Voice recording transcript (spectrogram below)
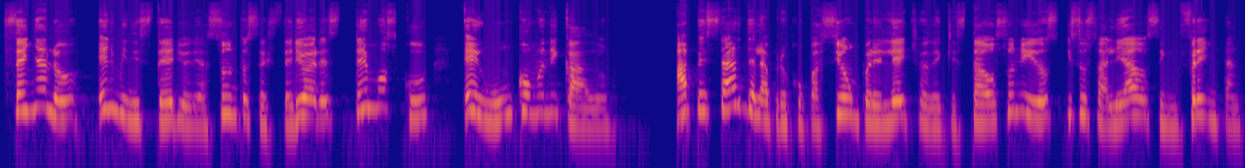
señaló el Ministerio de Asuntos Exteriores de Moscú en un comunicado. A pesar de la preocupación por el hecho de que Estados Unidos y sus aliados se enfrentan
